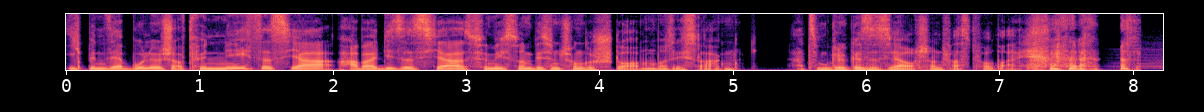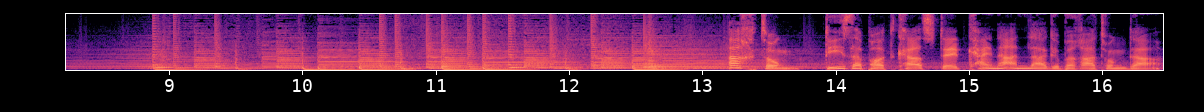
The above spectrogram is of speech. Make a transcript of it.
ich bin sehr bullisch auch für nächstes Jahr, aber dieses Jahr ist für mich so ein bisschen schon gestorben, muss ich sagen. Ja, zum Glück ist es ja auch schon fast vorbei. Achtung, dieser Podcast stellt keine Anlageberatung dar.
